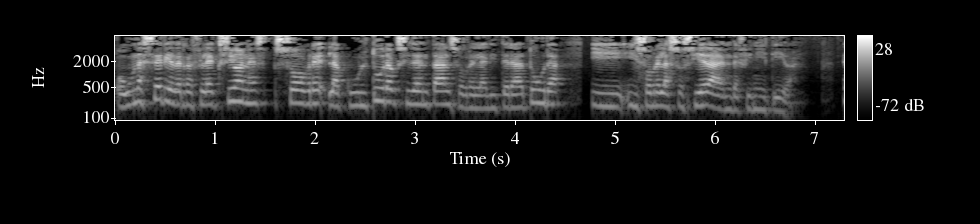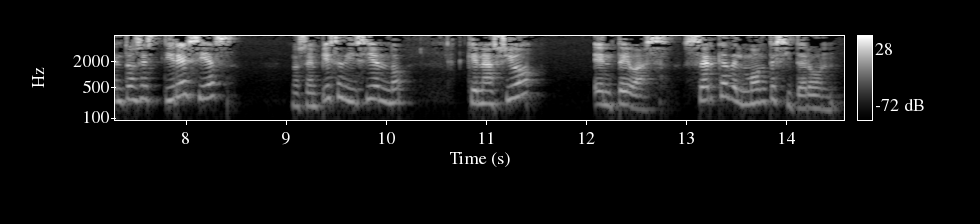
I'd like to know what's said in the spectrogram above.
una serie de reflexiones sobre la cultura occidental, sobre la literatura y, y sobre la sociedad en definitiva. Entonces, Tiresias nos empieza diciendo que nació en Tebas, cerca del monte Citerón.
